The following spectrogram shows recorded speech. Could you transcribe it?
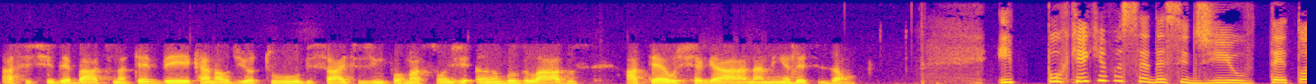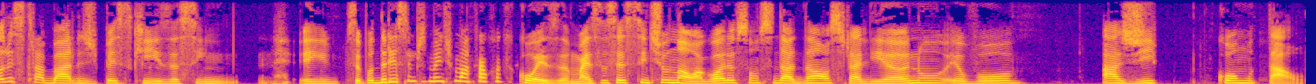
assistir debates na TV, canal de YouTube, sites de informações de ambos lados, até eu chegar na minha decisão. Por que, que você decidiu ter todo esse trabalho de pesquisa, assim? você poderia simplesmente marcar qualquer coisa, mas você se sentiu, não, agora eu sou um cidadão australiano, eu vou agir como tal.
